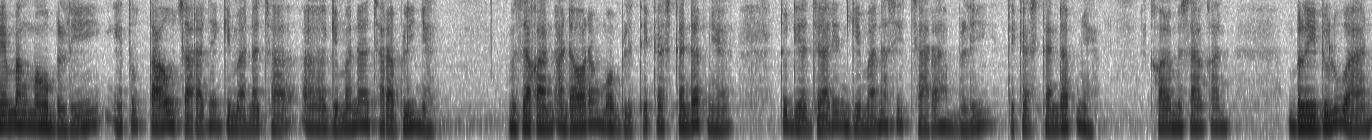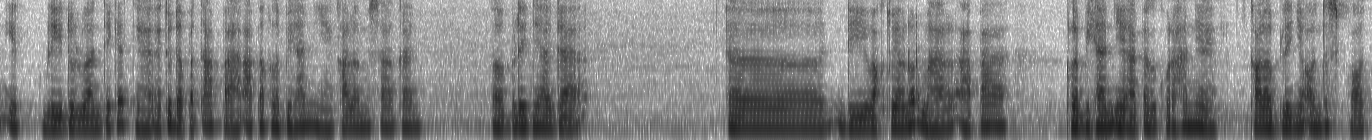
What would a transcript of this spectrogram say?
memang mau beli itu tahu caranya gimana ca uh, gimana cara belinya. Misalkan ada orang mau beli tiket stand up-nya, itu diajarin gimana sih cara beli tiket stand up-nya. Kalau misalkan beli duluan, it, beli duluan tiketnya itu dapat apa? Apa kelebihannya? Kalau misalkan uh, belinya agak uh, di waktu yang normal, apa kelebihannya? Apa kekurangannya? Kalau belinya on the spot,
